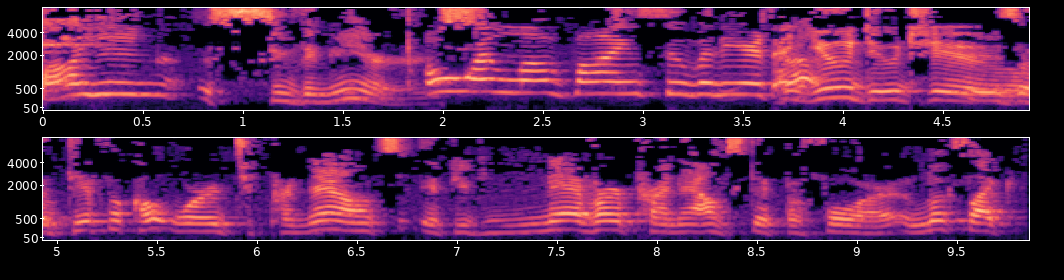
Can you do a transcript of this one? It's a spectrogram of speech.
buying souvenirs. Oh, I love buying souvenirs, and you do too. is a difficult word to pronounce if you've never pronounced it before. It looks like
